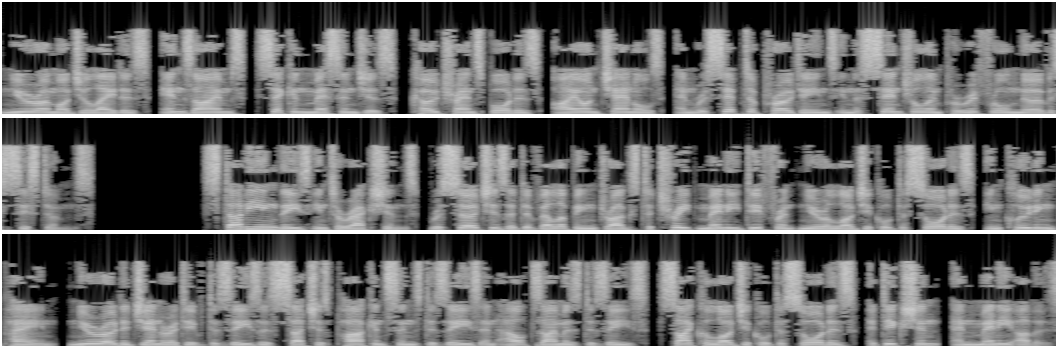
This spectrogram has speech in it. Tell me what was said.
neuromodulators, enzymes, second messengers, co-transporters, ion channels, and receptor proteins in the central and peripheral nervous systems. Studying these interactions, researchers are developing drugs to treat many different neurological disorders, including pain, neurodegenerative diseases such as Parkinson's disease and Alzheimer's disease, psychological disorders, addiction, and many others.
